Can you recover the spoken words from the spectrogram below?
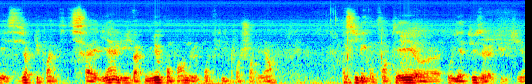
Et c'est sûr que tu prends un petit Israélien, lui, il va mieux comprendre le conflit Proche-Orient, parce qu'il est confronté au hiatus de la culture.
